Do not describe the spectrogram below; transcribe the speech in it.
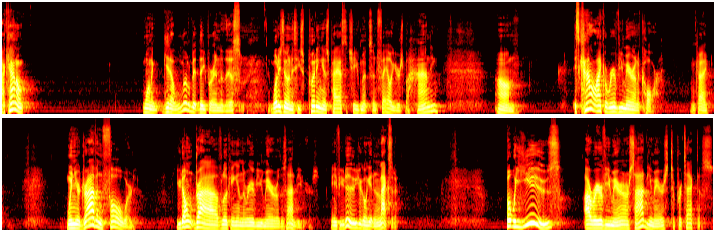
I kind of want to get a little bit deeper into this what he's doing is he's putting his past achievements and failures behind him. Um, it's kind of like a rearview mirror in a car, okay? When you're driving forward, you don't drive looking in the rearview mirror or the side view mirrors. If you do, you're going to get in an accident. But we use our rearview mirror and our side view mirrors to protect us.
